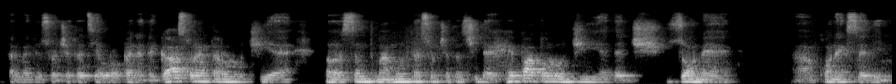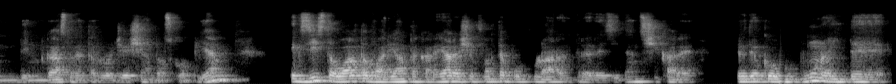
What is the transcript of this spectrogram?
intermediul Societății Europene de Gastroenterologie, uh, sunt mai multe societăți și de hepatologie, deci zone uh, conexe din, din gastroenterologie și endoscopie. Există o altă variantă care iarăși e foarte populară între rezidenți și care cred eu că o bună idee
